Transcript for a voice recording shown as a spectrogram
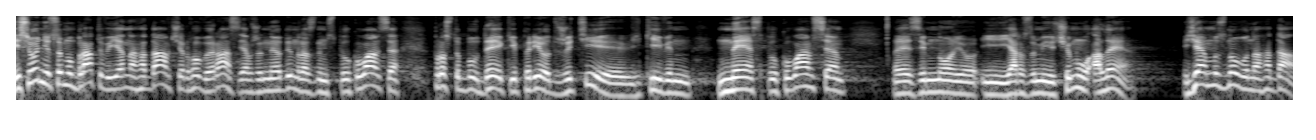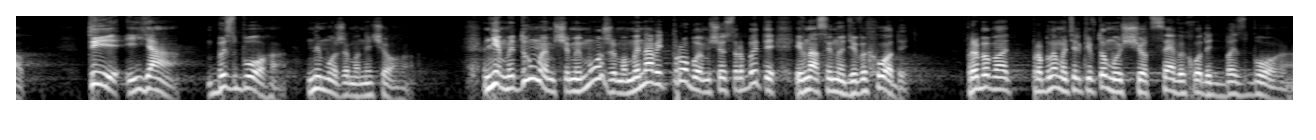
І сьогодні цьому братові я нагадав черговий раз, я вже не один раз з ним спілкувався, просто був деякий період в житті, в який він не спілкувався е, зі мною, і я розумію чому. Але я йому знову нагадав: ти і я без Бога не можемо нічого. Ні, ми думаємо, що ми можемо, ми навіть пробуємо щось робити, і в нас іноді виходить. Проблема, проблема тільки в тому, що це виходить без Бога.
